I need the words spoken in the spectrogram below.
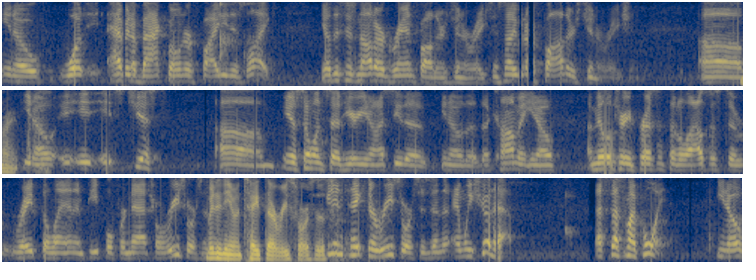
you know, what having a backbone or fighting is like. You know, this is not our grandfather's generation. It's not even our father's generation. Um, right. You know, it, it's just, um, you know, someone said here, you know, I see the, you know, the, the comment, you know, a military presence that allows us to rape the land and people for natural resources. We didn't even take their resources. We didn't take their resources, and, and we should have. That's that's my point. You know,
